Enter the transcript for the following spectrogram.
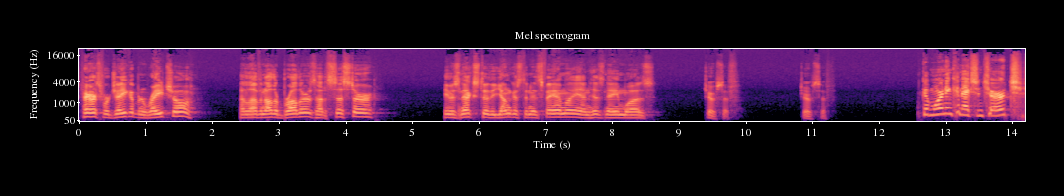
His parents were Jacob and Rachel, had 11 other brothers, had a sister. He was next to the youngest in his family, and his name was Joseph. Joseph. Good morning, Connection Church.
